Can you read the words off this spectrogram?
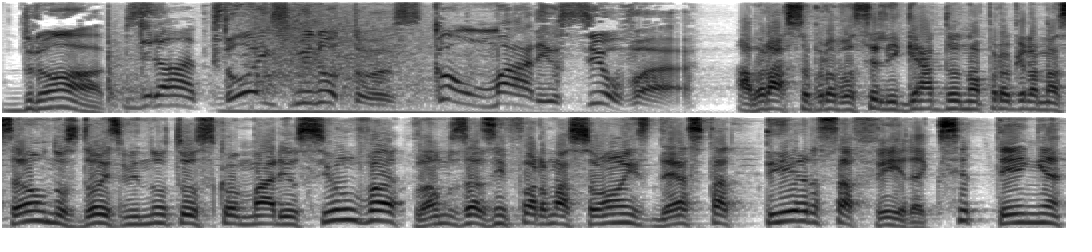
Drops. Drops. Dois minutos com Mário Silva. Abraço para você ligado na programação nos dois minutos com Mário Silva. Vamos às informações desta terça-feira. Que você tenha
